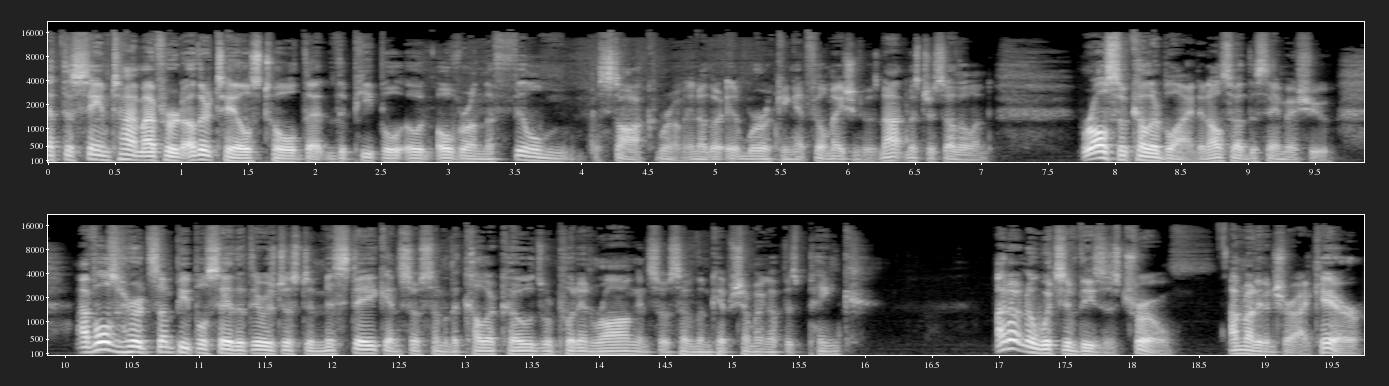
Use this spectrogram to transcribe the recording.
at the same time, I've heard other tales told that the people over on the film stock room, in other working at Filmation, who is not Mr. Sutherland, were also colorblind and also had the same issue. I've also heard some people say that there was just a mistake, and so some of the color codes were put in wrong, and so some of them kept showing up as pink. I don't know which of these is true. I'm not even sure I care.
